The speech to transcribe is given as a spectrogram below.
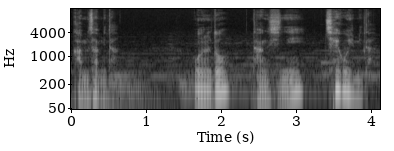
감사합니다. 오늘도 당신이 최고입니다.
